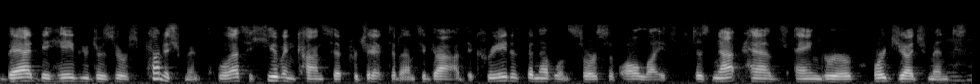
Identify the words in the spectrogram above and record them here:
bad behavior deserves punishment. Well, that's a human concept projected onto God. The creative, benevolent source of all life does not have anger or judgment mm-hmm.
